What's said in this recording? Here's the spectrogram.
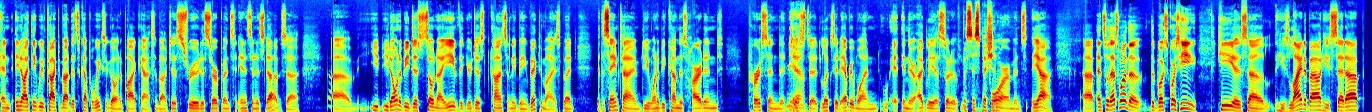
and you know I think we've talked about this a couple of weeks ago in a podcast about just shrewd as serpents and innocent as doves. Uh, uh, you you don't want to be just so naive that you're just constantly being victimized, but at the same time, do you want to become this hardened person that yeah. just uh, looks at everyone in their ugliest sort of with suspicion. form and yeah, uh, and so that's one of the the books. Of course, he he is uh, he's lied about, he's set up,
